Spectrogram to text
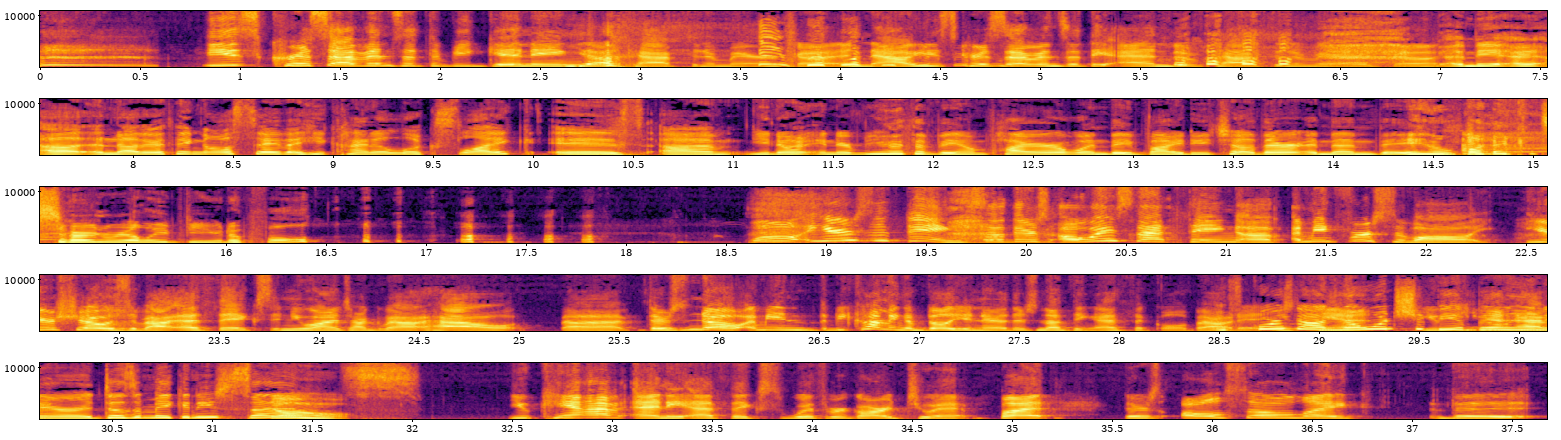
He's Chris Evans at the beginning Yeah. of Captain America, and now he's Chris Evans at the end of Captain America. And the uh, uh, another thing I'll say that he kind of looks like is, um, you know, an interview with a vampire when they bite each other and then they like turn really beautiful. Well, here's the thing. So there's always that thing of, I mean, first of all, your show is about ethics, and you want to talk about how uh, there's no, I mean, becoming a billionaire, there's nothing ethical about it. Of course You not. No one should be a can't have- billionaire. it doesn't make any sense. you can't have any ethics with regard to it but there's also like the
